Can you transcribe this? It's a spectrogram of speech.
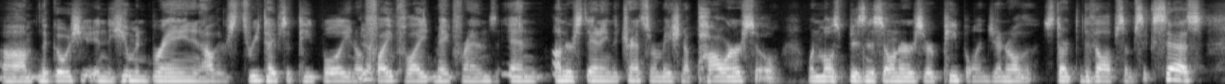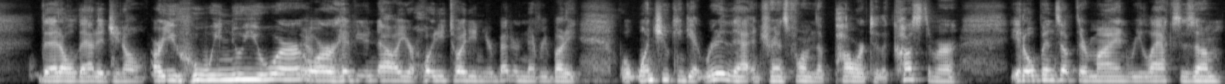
um, negotiate in the human brain and how there's three types of people, you know, Yeah. fight, flight, make friends, and understanding the transformation of power. So when most business owners or people in general start to develop some success, that old adage, you know, are you who we knew you were, Yeah. or have you now you're hoity-toity and you're better than everybody? But once you can get rid of that and transform the power to the customer, it opens up their mind, relaxes them.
